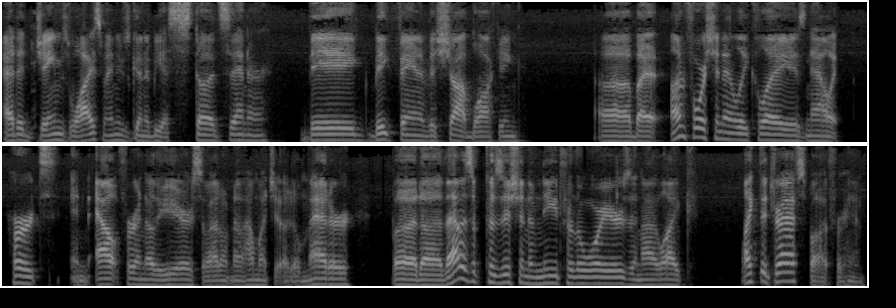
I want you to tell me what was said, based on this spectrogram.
Added James Wiseman, who's going to be a stud center. Big, big fan of his shot blocking. Uh, but unfortunately, Clay is now hurt and out for another year, so I don't know how much it'll matter. But uh, that was a position of need for the Warriors, and I like like the draft spot for him.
